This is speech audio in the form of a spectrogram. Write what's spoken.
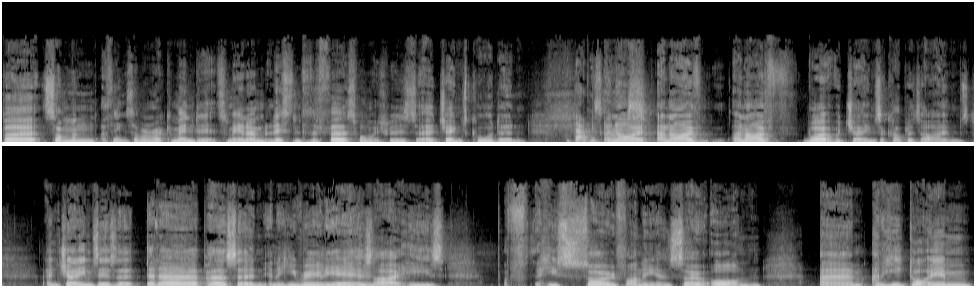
But someone, I think someone recommended it to me, and I listened to the first one, which was uh, James Corden. That was and I and I've and I've worked with James a couple of times, and James is a da da person, and he really is. Mhm. Like he's he's so funny and so on, um, and he got him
